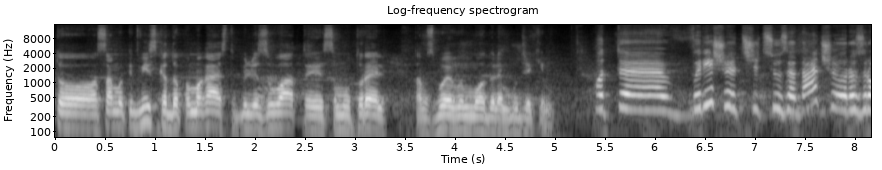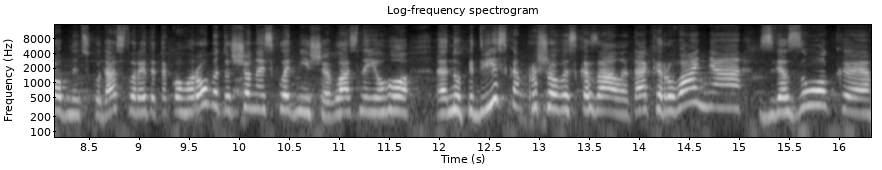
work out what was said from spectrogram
то саме підвіска допомагає стабілізувати саму турель там з бойовим модулем будь-яким. От е, вирішуючи цю задачу розробницьку, да, створити такого роботу, що найскладніше? Власне, його е, ну підвіска, про що ви сказали, та керування, зв'язок. е,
